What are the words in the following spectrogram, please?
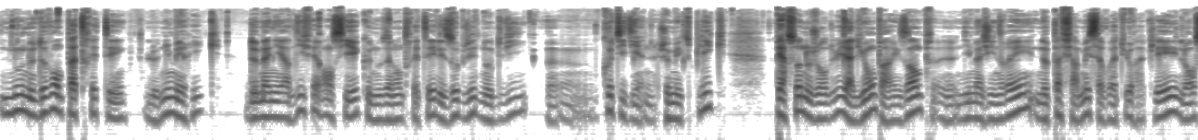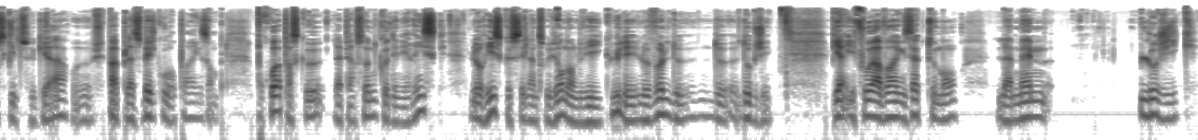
nous ne devons pas traiter le numérique de manière différenciée que nous allons traiter les objets de notre vie euh, quotidienne. Je m'explique. Personne aujourd'hui à Lyon, par exemple, euh, n'imaginerait ne pas fermer sa voiture à clé lorsqu'il se gare, euh, je sais pas, place Bellecour, par exemple. Pourquoi? Parce que la personne connaît les risques. Le risque, c'est l'intrusion dans le véhicule et le vol d'objets. De, Bien, il faut avoir exactement la même logique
